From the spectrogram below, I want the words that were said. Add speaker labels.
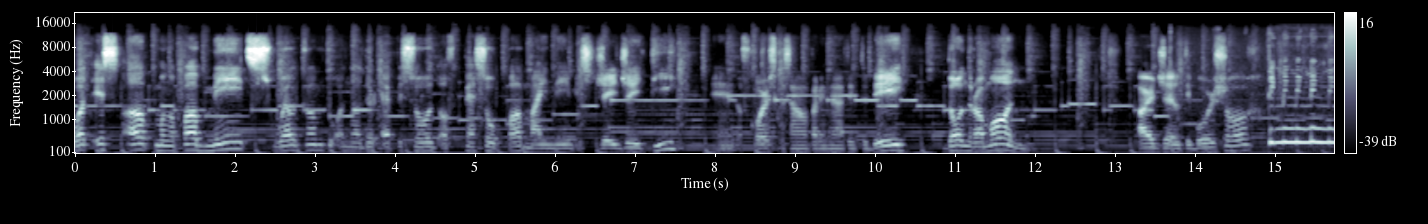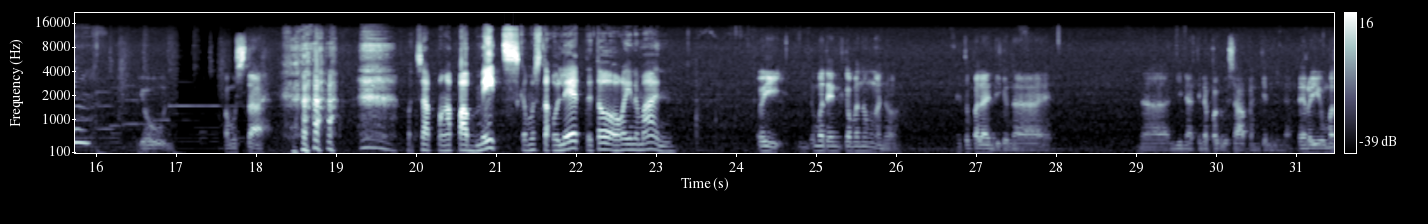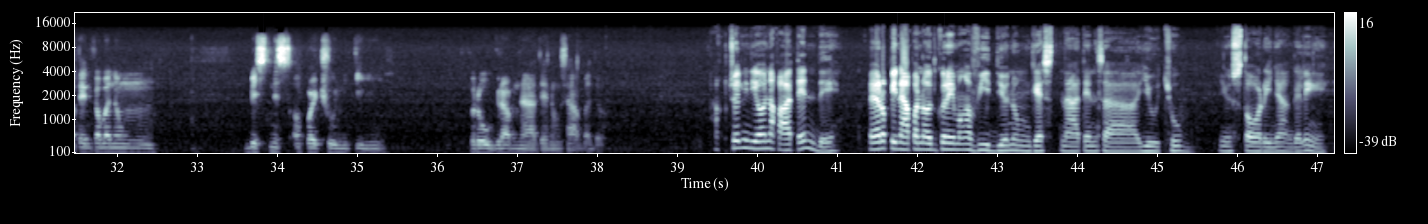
Speaker 1: What is up mga pub mates? Welcome to another episode of Peso Pub. My name is JJT and of course kasama pa rin natin today Don Ramon, Argel Tiburcio.
Speaker 2: Ting ning ning ning ning.
Speaker 1: Yun. Kamusta?
Speaker 2: What's up mga pub mates? Kamusta ulit? Ito, okay naman.
Speaker 1: Uy, umattend ka ba nung ano? Ito pala hindi ko na na hindi natin napag-usapan kanina. Pero yung umattend ka ba nung business opportunity program natin nung Sabado?
Speaker 2: Actually, hindi ako naka-attend eh. Pero pinapanood ko na yung mga video nung guest natin sa YouTube. Yung story niya. Ang galing eh.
